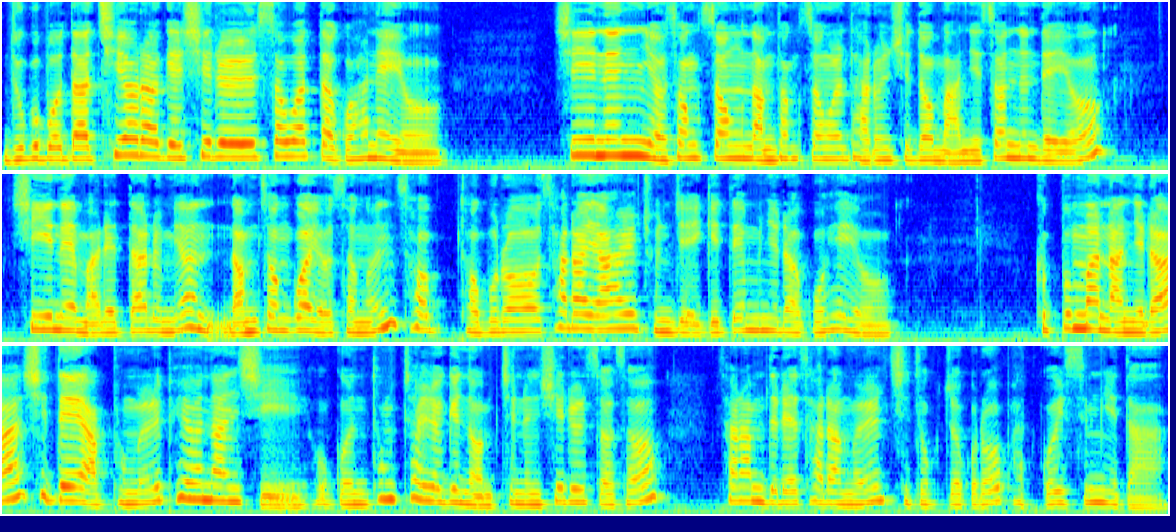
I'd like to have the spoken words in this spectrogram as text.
누구보다 치열하게 시를 써왔다고 하네요. 시인은 여성성, 남성성을 다룬 시도 많이 썼는데요. 시인의 말에 따르면 남성과 여성은 더불어 살아야 할 존재이기 때문이라고 해요. 그뿐만 아니라 시대의 아픔을 표현한 시 혹은 통찰력이 넘치는 시를 써서 사람들의 사랑을 지속적으로 받고 있습니다.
